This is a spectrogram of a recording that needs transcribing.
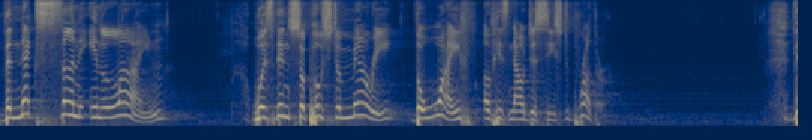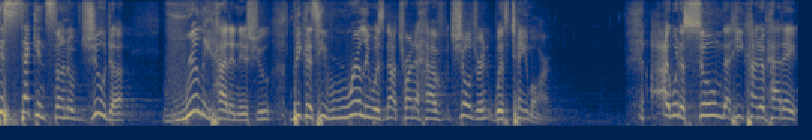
the next son in line was then supposed to marry the wife of his now deceased brother. This second son of Judah really had an issue because he really was not trying to have children with Tamar. I would assume that he kind of had a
